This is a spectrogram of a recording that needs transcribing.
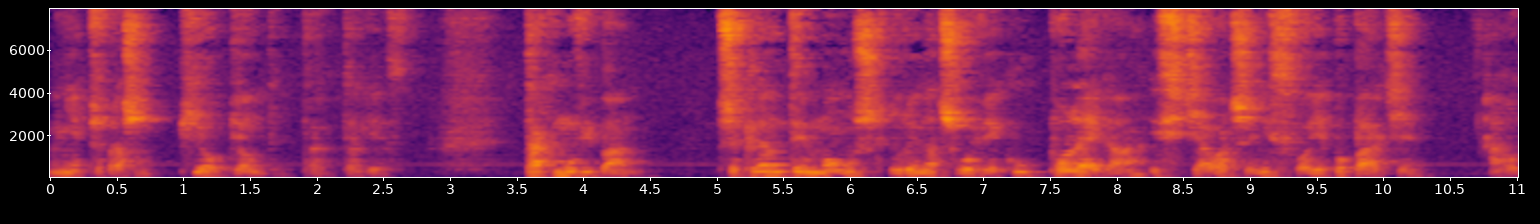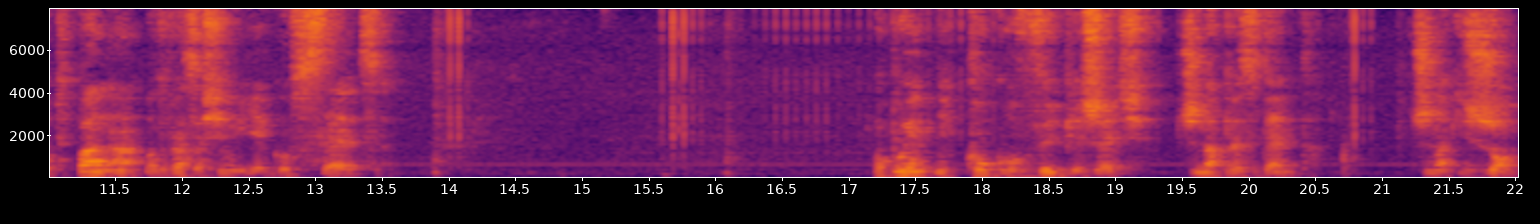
Nie, przepraszam, pio, piąty, tak, tak jest. Tak mówi Pan. Przeklęty mąż, który na człowieku polega i z ciała czyni swoje poparcie, a od Pana odwraca się jego serce. Obojętnie kogo wybierzecie, czy na prezydenta, czy na jakiś rząd,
